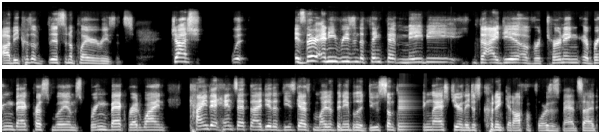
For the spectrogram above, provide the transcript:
uh, because of disciplinary reasons. Josh, is there any reason to think that maybe the idea of returning or bringing back Preston Williams, bringing back Redwine, kind of hints at the idea that these guys might have been able to do something last year and they just couldn't get off of Flores' bad side?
